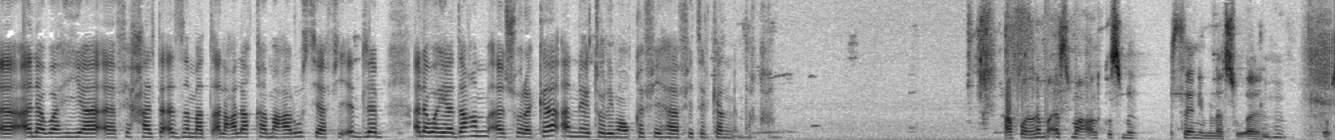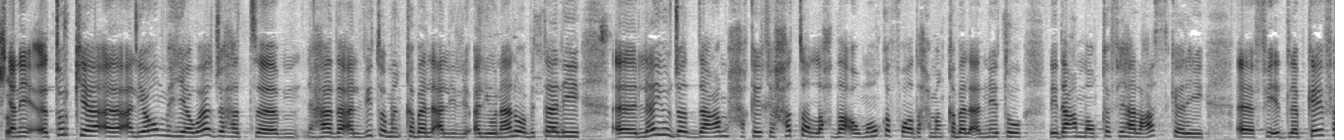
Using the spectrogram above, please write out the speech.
ألا وهي في حال تأزمت العلاقة مع روسيا في إدلب ألا وهي دعم شركاء الناتو لموقفها في تلك المنطقة؟ عفوا لم أسمع القسم الثاني من السؤال. يعني تركيا آه، اليوم هي واجهت هذا الفيتو من قبل اليونان وبالتالي آه، لا يوجد دعم حقيقي حتى اللحظة أو موقف واضح من قبل الناتو لدعم موقفها العسكري آه، في إدلب. كيف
